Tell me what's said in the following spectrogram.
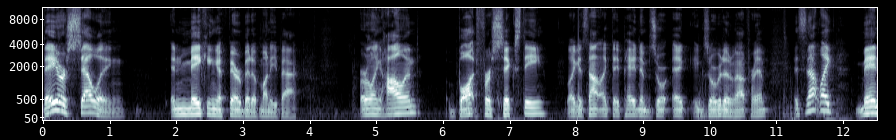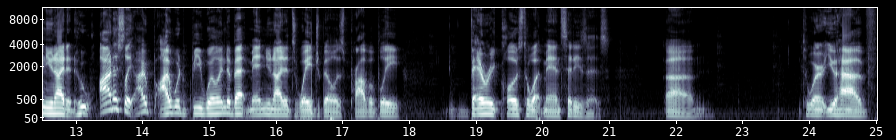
They are selling and making a fair bit of money back. Erling Haaland bought for 60. Like it's not like they paid an exorbitant amount for him. It's not like Man United, who honestly I I would be willing to bet Man United's wage bill is probably very close to what Man City's is. Um to where you have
